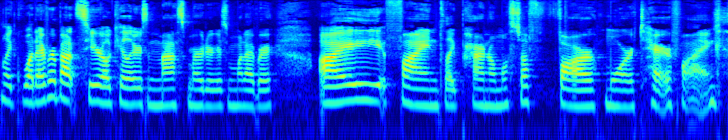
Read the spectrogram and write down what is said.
like whatever about serial killers and mass murders and whatever i find like paranormal stuff far more terrifying.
